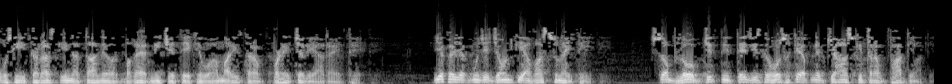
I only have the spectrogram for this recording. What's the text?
اسی طرح سینہ تانے اور بغیر نیچے دیکھے وہ ہماری طرف بڑھے چلے آ رہے تھے۔ یک یک مجھے جون کی آواز سنائی تھی سب لوگ جتنی تیزی سے ہو سکے اپنے جہاز کی طرف بھاگے۔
